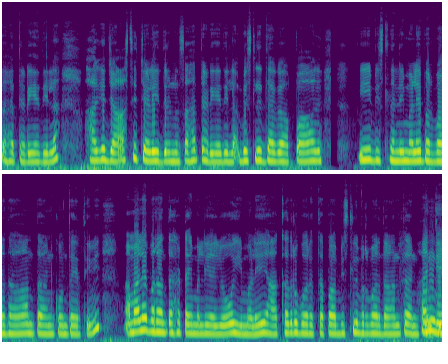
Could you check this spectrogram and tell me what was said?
ಸಹ ತಡೆಯೋದಿಲ್ಲ ಹಾಗೆ ಜಾಸ್ತಿ ಚಳಿ ಇದ್ರೂ ಸಹ ತಡೆಯೋದಿಲ್ಲ. ಬಿಸಿಲಿದ್ದಾಗ ಅಪ್ಪ ಈ ಬಿಸಿಲಲ್ಲಿ ಮಳೆ ಬರಬಾರ್ದಾ ಅಂತ ಅನ್ಕೊತಾ ಇರ್ತೀವಿ. ಆ ಮಳೆ ಬರೋಂತಹ ಟೈಮಲ್ಲಿ ಅಯ್ಯೋ ಈ ಮಳೆ ಯಾಕಾದ್ರೂ ಬರುತ್ತಪ್ಪ ಬಿಸಿಲು ಬರಬಾರ್ದಾ ಅಂತ ಹಂಗೆ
